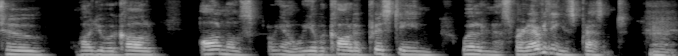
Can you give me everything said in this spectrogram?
to what you would call almost, you know, you would call it pristine wilderness, where everything is present Mm.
